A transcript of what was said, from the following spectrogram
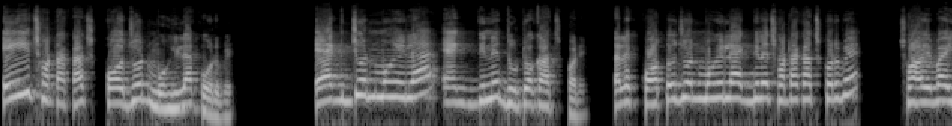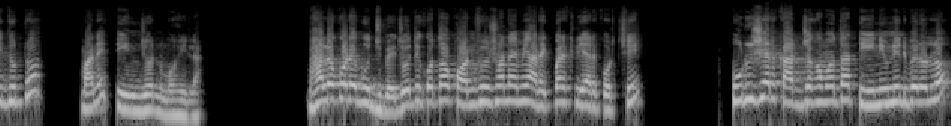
এই ছটা কাজ কজন মহিলা করবে? একজন মহিলা একদিনে দুটো কাজ করে। তাহলে কতজন মহিলা একদিনে ছটা কাজ করবে? ছয় বাই দুটো মানে তিনজন মহিলা। ভালো করে বুঝবে। যদি কোথাও কনফিউশন আমি আরেকবার ক্লিয়ার করছি। পুরুষের কার্যক্ষমতা তিন ইউনিট বেরোলো,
